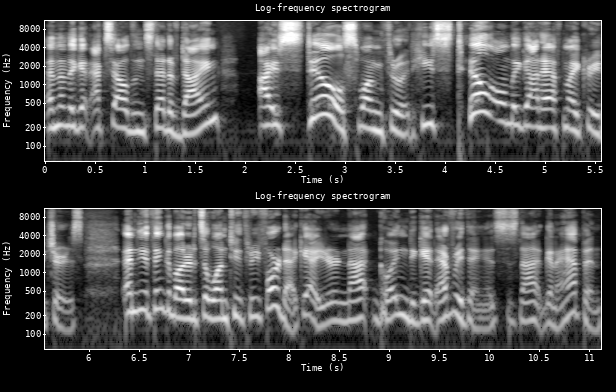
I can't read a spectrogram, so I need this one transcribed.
and then they get exiled instead of dying. I still swung through it. He still only got half my creatures. And you think about it, it's a one, two, three, four deck. Yeah, you're not going to get everything. It's just not going to happen.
